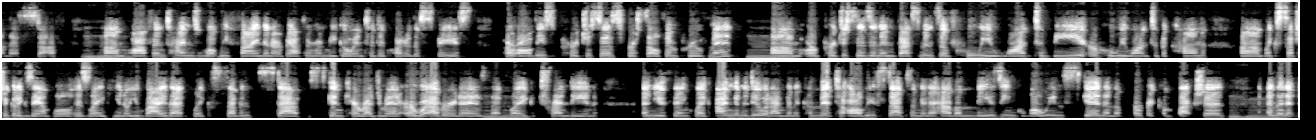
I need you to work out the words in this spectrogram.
on this stuff mm-hmm. um oftentimes what we find in our bathroom when we go in to declutter the space are all these purchases for self-improvement mm-hmm. um, or purchases and investments of who we want to be or who we want to become um, like such a good example is like you know you buy that like seventh step skincare regimen or whatever it is that mm-hmm. like trending and you think like i'm going to do it i'm going to commit to all these steps i'm going to have amazing glowing skin and the perfect complexion mm-hmm. and then it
